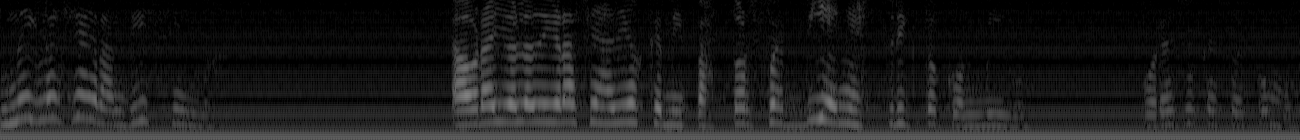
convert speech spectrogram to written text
Una iglesia grandísima. Ahora yo le doy gracias a Dios que mi pastor fue bien estricto conmigo. Por eso que soy como soy.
